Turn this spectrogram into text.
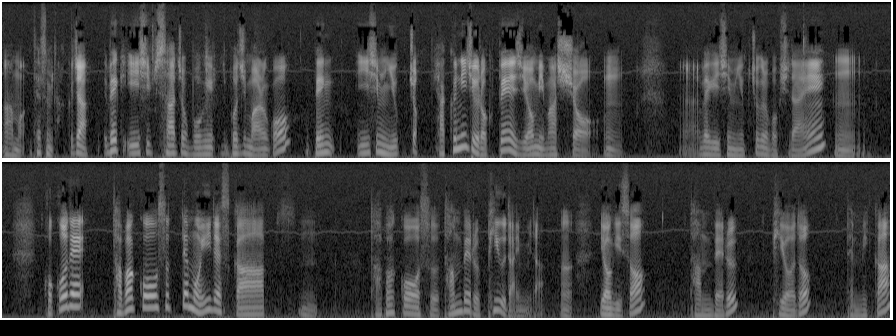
아, 뭐 됐습니다. 그자 124쪽 보기, 보지 말고 126쪽 126페이지 読みましょう. 음. 126쪽을 어, 봅시다. 음. ここでタバコを吸ってもいいですか? 음. タバコを吸う담배를 피우다입니다. 어, 여기서 담배를 피워도 됩니까?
